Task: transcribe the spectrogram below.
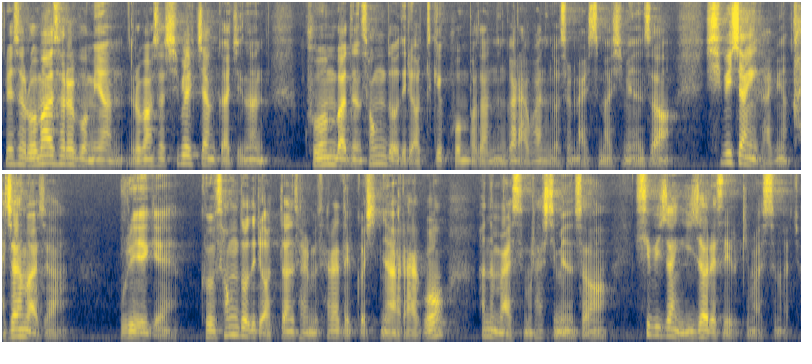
그래서 로마서를 보면 로마서 11장까지는 구원받은 성도들이 어떻게 구원받았는가라고 하는 것을 말씀하시면서 12장에 가면 가자마자 우리에게 그 성도들이 어떤 삶을 살아야 될 것이냐라고 하는 말씀을 하시면서 12장 2절에서 이렇게 말씀하죠.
